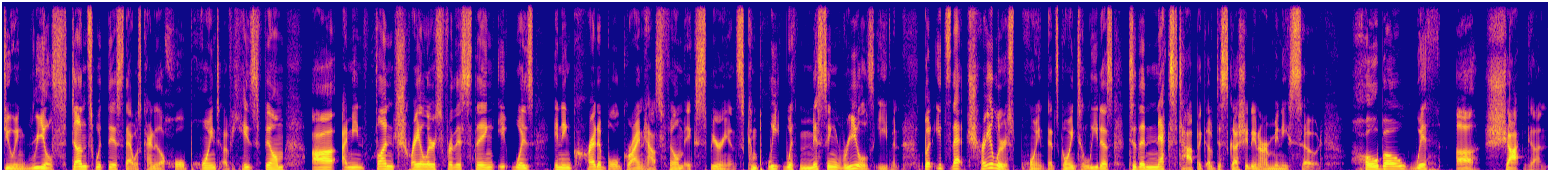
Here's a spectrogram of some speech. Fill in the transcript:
doing real stunts with this. That was kind of the whole point of his film. Uh, I mean, fun trailers for this thing. It was an incredible grindhouse film experience, complete with missing reels, even. But it's that trailers point that's going to lead us to the next topic of discussion in our mini-sode. Hobo with a Shotgun,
